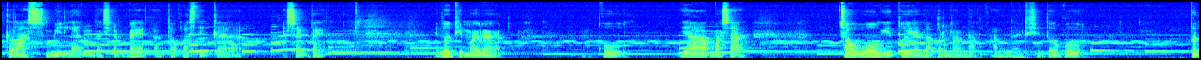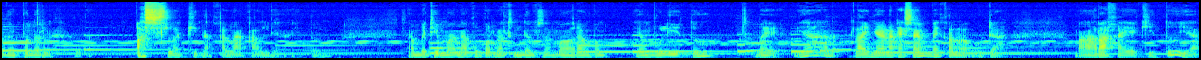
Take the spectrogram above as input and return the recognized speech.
kelas 9 SMP atau kelas 3 SMP itu di mana aku ya masa cowok gitu ya nggak pernah nakal nah, di situ aku bener-bener pas lagi nakal-nakalnya itu. Sampai di mana aku pernah dendam sama orang yang bully itu. Sampai ya lainnya anak SMP kalau udah marah kayak gitu ya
